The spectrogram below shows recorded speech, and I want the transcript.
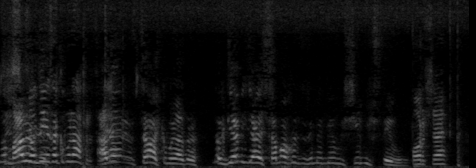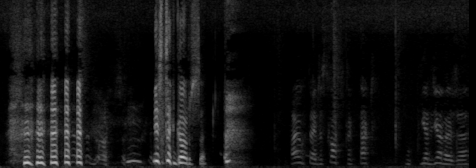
No Z maluch, przodu jest akumulator, co nie? ale co akumulator? No gdzie widziałeś samochód, żeby był silnik z tyłu? Porsche. Jeszcze gorsze. Jeszcze gorsze. Mają tutaj, że skocz, tak, tak. Wpierdzielę, że...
